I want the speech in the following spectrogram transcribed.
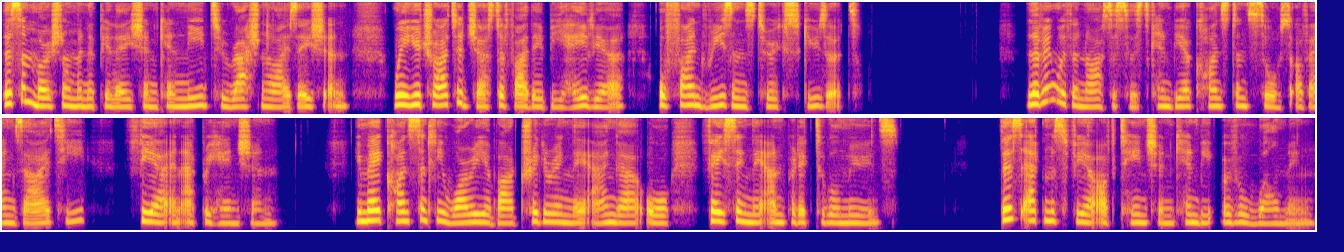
This emotional manipulation can lead to rationalization, where you try to justify their behavior or find reasons to excuse it. Living with a narcissist can be a constant source of anxiety, fear, and apprehension. You may constantly worry about triggering their anger or facing their unpredictable moods. This atmosphere of tension can be overwhelming.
